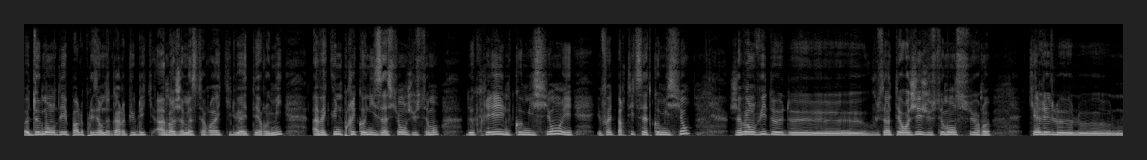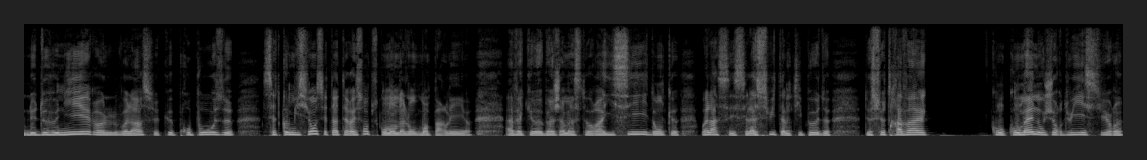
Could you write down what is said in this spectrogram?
demandé par le président de la République à Benjamin Stora et qui lui a été remis avec une préconisation justement de créer une commission et, et vous faites partie de cette commission. J'avais envie de vous interroger justement sur euh, quel est le, devenir, euh, voilà, ce que propose cette commission. C'est intéressant puisqu'on en a longuement parlé euh, avec Benjamin Stora ici. Donc voilà, c'est la suite un petit peu de, de ce travail qu'on mène aujourd'hui sur le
